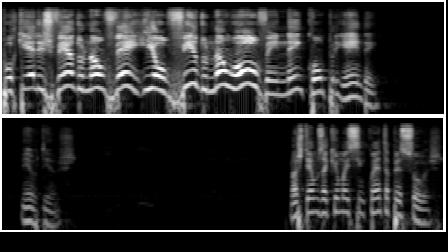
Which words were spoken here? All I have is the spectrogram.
porque eles vendo não veem e ouvindo não ouvem nem compreendem. Meu Deus. Nós temos aqui umas 50 pessoas.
